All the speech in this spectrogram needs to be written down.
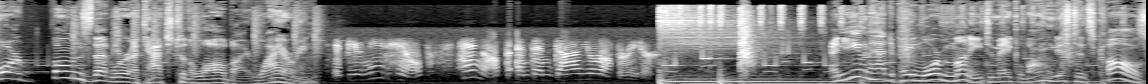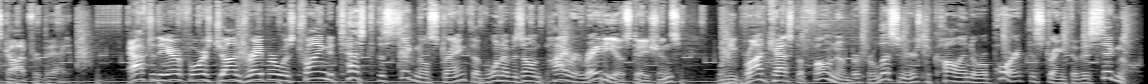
Or phones that were attached to the wall by wiring. If you need help, hang up and then dial your operator. And you even had to pay more money to make long distance calls, God forbid. After the Air Force, John Draper was trying to test the signal strength of one of his own pirate radio stations when he broadcast the phone number for listeners to call in to report the strength of his signal.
